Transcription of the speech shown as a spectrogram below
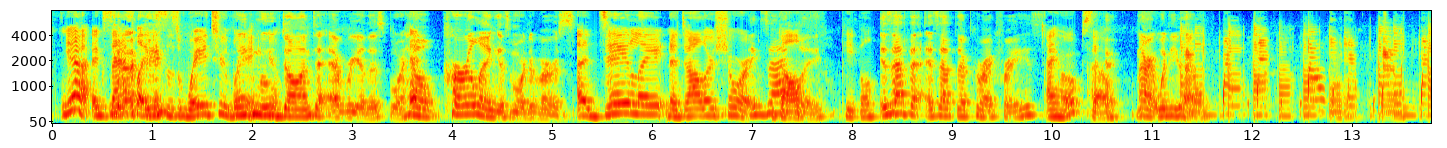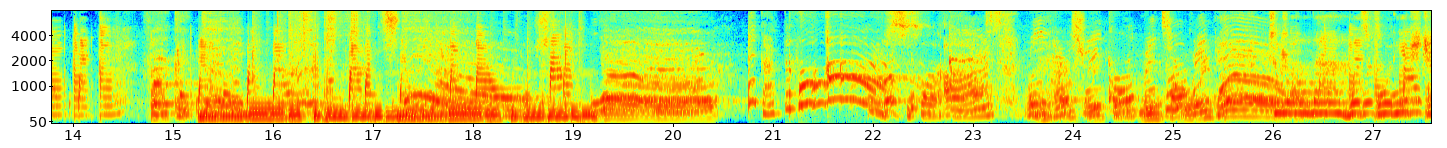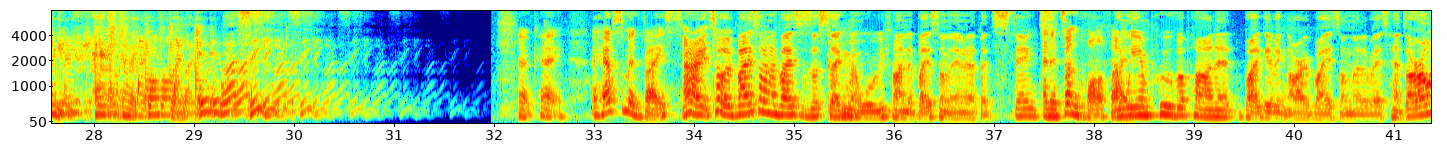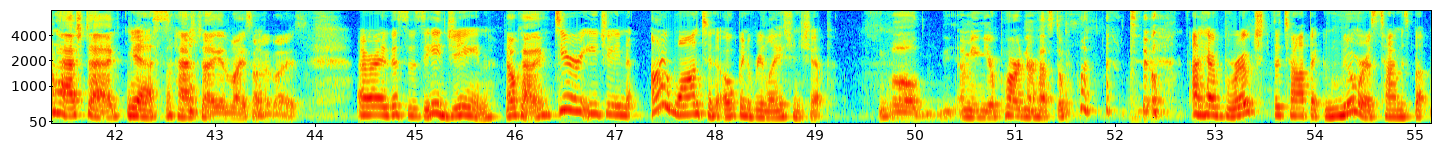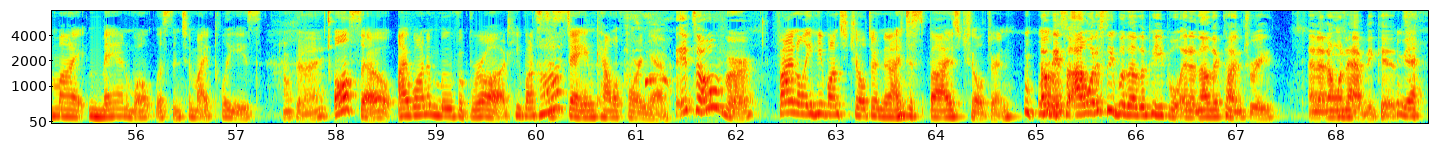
Yeah, exactly. Yeah. This is way too We've late. moved on to every other sport. Hell, curling is more diverse. A day late and a dollar short. Exactly. Golf people. Is that the is that the correct phrase? I hope so. Okay. All right. What do you have? got the four R's. The four R's. Rehearse, record, retort, repeat. 209 West 40th Street. Hashtag Golf Life NYC. Okay. I have some advice, All right. So, advice on advice is a segment where we find advice on the internet that stinks, and it's unqualified. and we improve upon it by giving our advice on that advice. Hence, our own hashtag. yes. Hashtag advice on advice. All right. This is E. Jean. Okay. Dear E. Jean, I want an open relationship. Well, I mean, your partner has to want that too. I have broached the topic numerous times, but my man won't listen to my pleas. Okay. Also, I want to move abroad. He wants to stay in California. It's over. Finally, he wants children, and I despise children. Okay, so I want to sleep with other people in another country, and I don't want to have any kids. yeah.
